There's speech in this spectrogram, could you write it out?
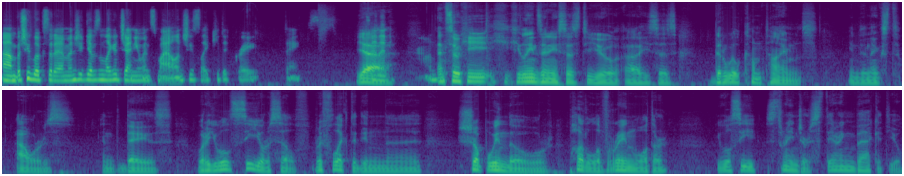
Um, but she looks at him and she gives him like a genuine smile, and she's like, "You did great, thanks." Yeah. then- And so he, he he leans in and he says to you, uh, he says, "There will come times in the next hours and days where you will see yourself reflected in a shop window or puddle of rainwater. You will see strangers staring back at you.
